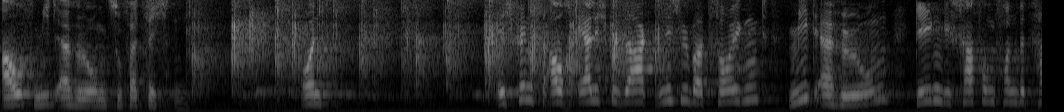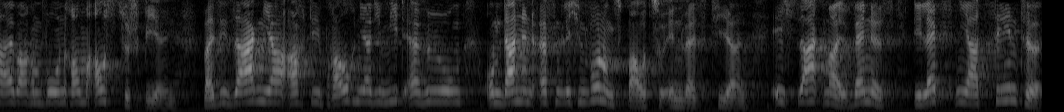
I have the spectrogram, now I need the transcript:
auf Mieterhöhungen zu verzichten. Und ich finde es auch ehrlich gesagt nicht überzeugend, Mieterhöhungen gegen die Schaffung von bezahlbarem Wohnraum auszuspielen. Weil Sie sagen ja, ach, die brauchen ja die Mieterhöhung, um dann in öffentlichen Wohnungsbau zu investieren. Ich sage mal, wenn es die letzten Jahrzehnte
